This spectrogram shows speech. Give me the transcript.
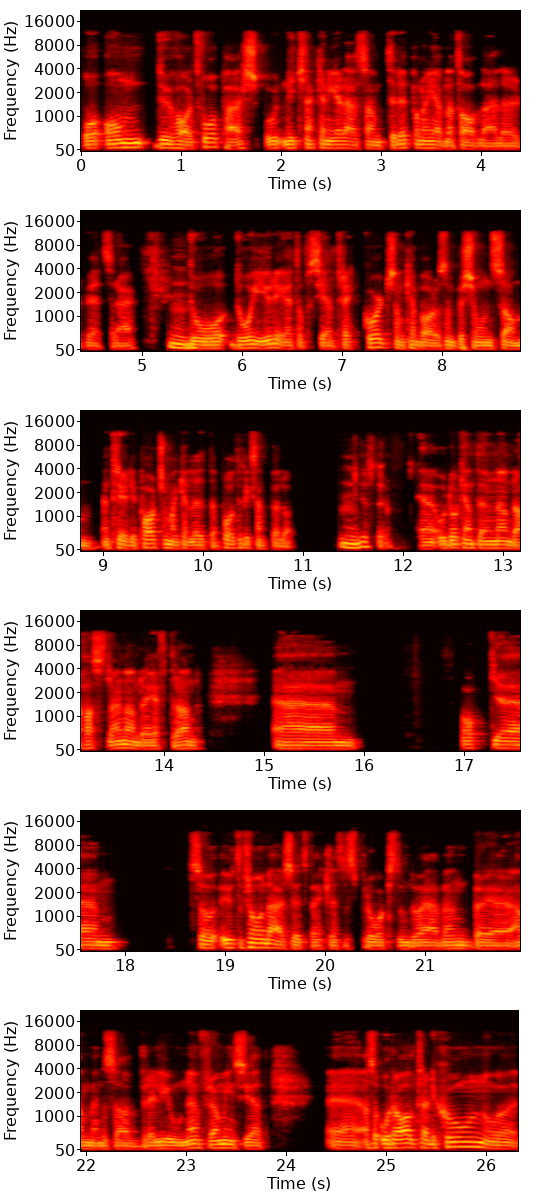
Och om du har två pers och ni knackar ner det här samtidigt på någon jävla tavla eller du vet sådär, Mm. då, då är ju det ett officiellt record som kan vara hos en person som en tredje part som man kan lita på till exempel. Då. Mm, just det. Eh, Och då kan inte den andra hassla den andra i efterhand. Ehm, och ehm, Så utifrån det här så utvecklas ett språk som då även börjar användas av religionen. För de inser ju att eh, alltså oral tradition och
